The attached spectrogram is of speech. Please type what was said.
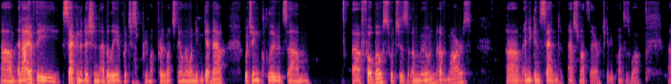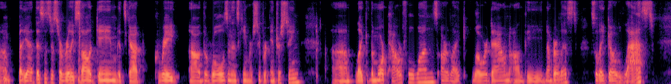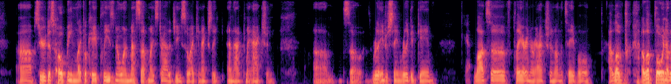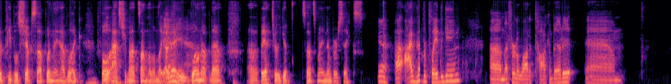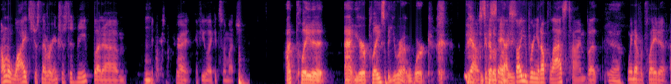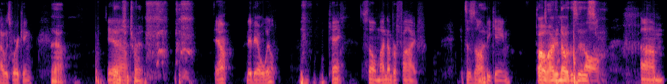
Um, and I have the second edition, I believe, which is pretty much pretty much the only one you can get now, which includes um, uh, Phobos, which is a moon of Mars um, and you can send astronauts there to give you points as well. Um, But yeah, this is just a really solid game. It's got great. Uh, the roles in this game are super interesting. Um, like the more powerful ones are like lower down on the number list, so they go last. Um, so you're just hoping like, okay, please no one mess up my strategy so I can actually enact my action. Um, so really interesting, really good game. Yeah. Lots of player interaction on the table. I love I love blowing other people's ships up when they have like full astronauts on them. I'm like, Yeah, okay, yeah. you've blown up now. Uh, but yeah, it's really good. So that's my number six. Yeah, I, I've never played the game. Um, I've heard a lot of talk about it. Um, I don't know why it's just never interested me, but um, Hmm. right, if you like it so much. I played it at your place, but you were at work. Yeah, I was gonna say I saw you bring it up last time, but Yeah, we never played it. I was working. yeah, yeah. Yeah, you should try it. yeah, maybe I will. Okay, so my number five, it's a zombie game. oh, I already know what this is. Um,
